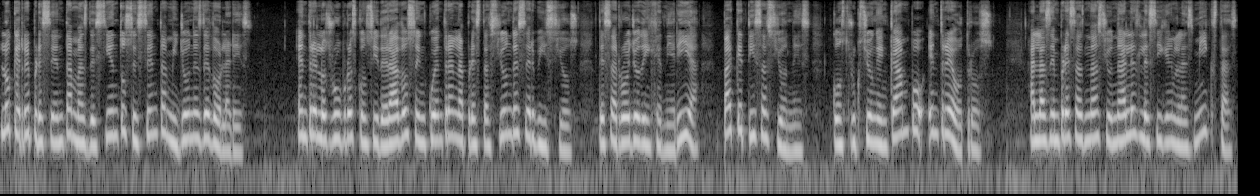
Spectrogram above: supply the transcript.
lo que representa más de 160 millones de dólares. Entre los rubros considerados se encuentran la prestación de servicios, desarrollo de ingeniería, paquetizaciones, construcción en campo, entre otros. A las empresas nacionales le siguen las mixtas,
